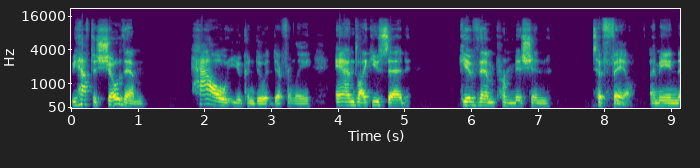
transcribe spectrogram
We have to show them how you can do it differently. And like you said give them permission to fail. I mean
